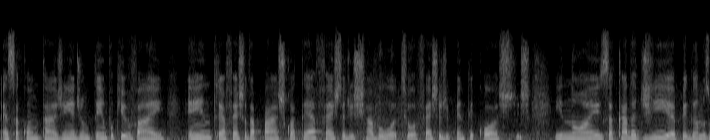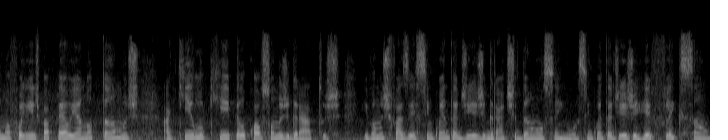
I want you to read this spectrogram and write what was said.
Essa contagem é de um tempo que vai entre a festa da Páscoa até a festa de Shavuot, ou a festa de Pentecostes, e nós a cada dia pegamos uma folhinha de papel e anotamos aquilo que pelo qual somos gratos. E vamos fazer 50 dias de gratidão ao Senhor, 50 dias de reflexão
